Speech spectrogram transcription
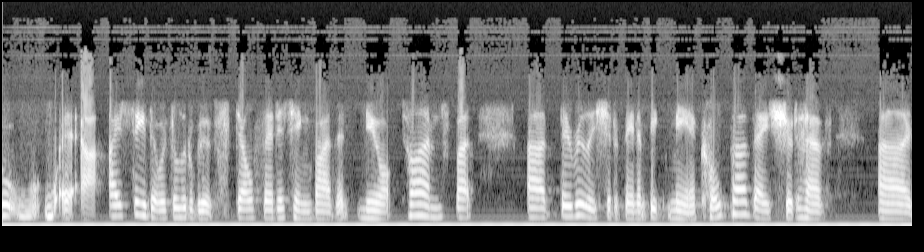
I see there was a little bit of stealth editing by the New York Times, but uh, there really should have been a big mea culpa. They should have uh,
